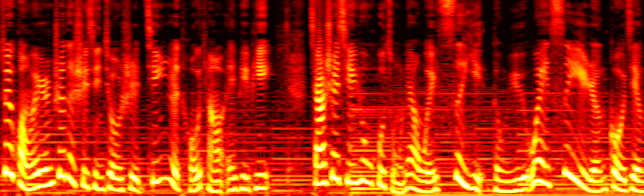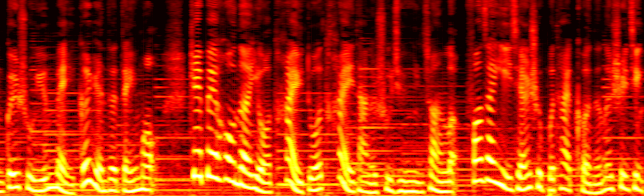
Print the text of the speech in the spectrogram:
最广为人知的事情就是今日头条 APP，假设其用户总量为四亿，等于为四亿人构建归属于每个人的 demo。这背后呢有太多太大的数据运算了，放在以前是不太可能的事情。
